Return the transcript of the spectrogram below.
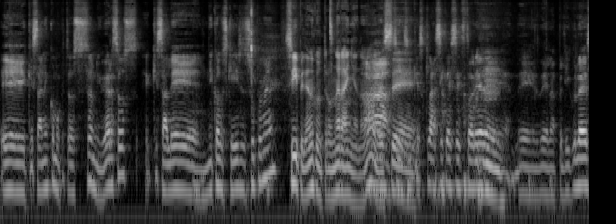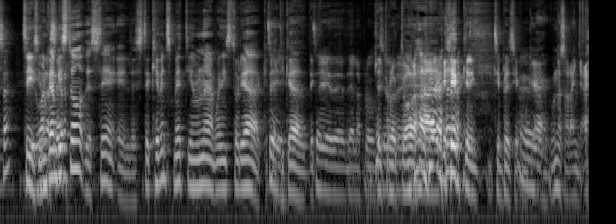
eh, que salen como que todos esos universos, eh, que sale Nicolas Cage de Superman. Sí, peleando contra una araña, ¿no? Ah, este- sí, sí, que es clásica esa historia de, de- de la película esa. Sí, si nunca han visto, de este, el este Kevin Smith tiene una buena historia que Sí, platica de, sí, de, de la producción. del de- productor, ajá, que, que siempre decía como que Eh. "Ah, unas arañas.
